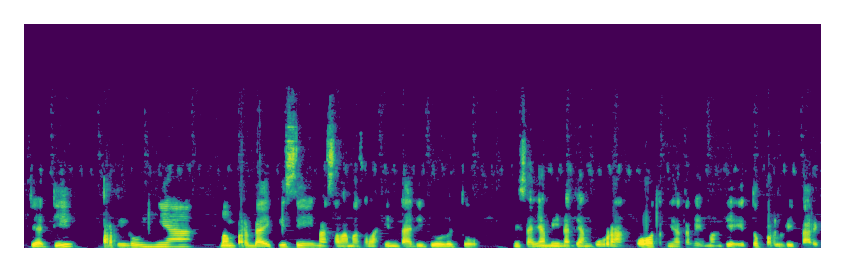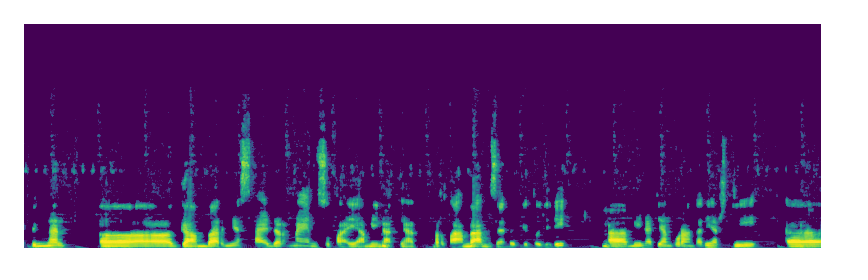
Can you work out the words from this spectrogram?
Jadi perlunya memperbaiki si masalah-masalah in tadi dulu tuh. Misalnya minat yang kurang. Oh ternyata memang dia itu perlu ditarik dengan uh, gambarnya Spider-Man supaya minatnya bertambah misalnya begitu. Jadi uh, minat yang kurang tadi harus di uh,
